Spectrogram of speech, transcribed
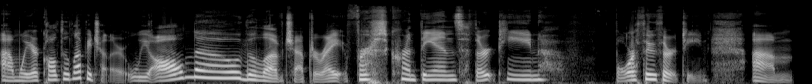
Um, we are called to love each other. We all know the love chapter, right? First Corinthians 13, 4 through 13. Um,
